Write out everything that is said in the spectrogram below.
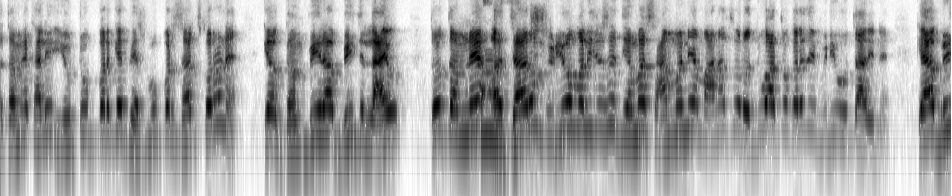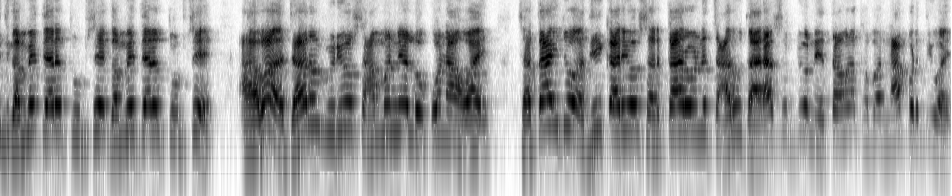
તમે ખાલી યુટ્યુબ પર કે ફેસબુક પર સર્ચ કરો ને કે ગંભીરા બીજ લાઈવ તો તમને હજારો વીડિયો મળી જશે જેમાં સામાન્ય માણસો રજૂઆતો કરે છે વીડિયો ઉતારીને. કે આ બ્રિજ ગમે ત્યારે તૂટશે ગમે ત્યારે તૂટશે આવા હજારો વીડિયો સામાન્ય લોકોના હોય. છતાંય જો અધિકારીઓ સરકારો અને ચારુ ધારાસભ્યો નેતાઓને ખબર ના પડતી હોય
